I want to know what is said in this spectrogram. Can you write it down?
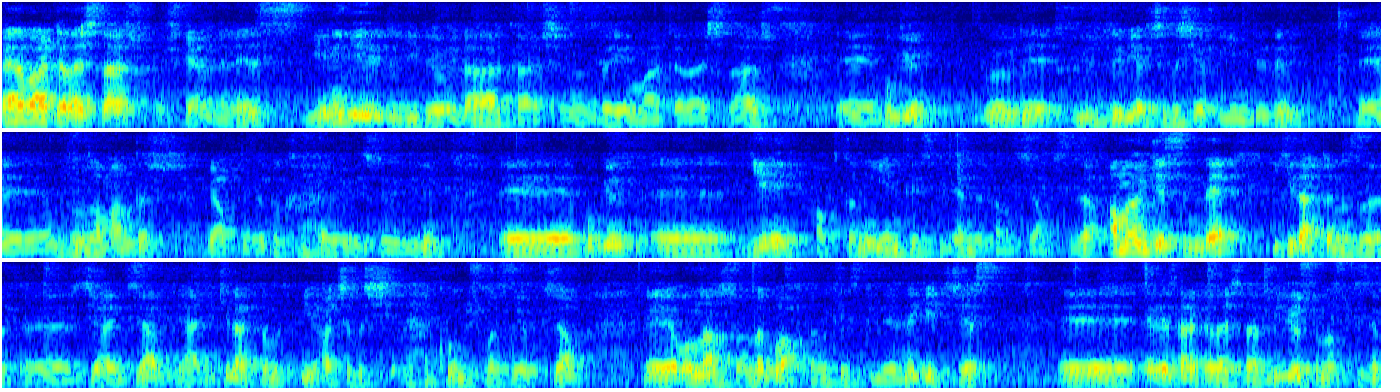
Merhaba arkadaşlar, hoş geldiniz. Yeni bir videoyla karşınızdayım arkadaşlar. Ee, bugün böyle yüzde bir açılış yapayım dedim. Ee, uzun zamandır yapmıyorduk, öyle söyleyeyim. Ee, bugün e, yeni haftanın yeni tespitlerini de tanıtacağım size. Ama öncesinde iki dakikanızı e, rica edeceğim. Yani iki dakikalık bir açılış konuşması yapacağım. Ondan sonra da bu haftanın tespitlerine geçeceğiz. Evet arkadaşlar biliyorsunuz bizim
